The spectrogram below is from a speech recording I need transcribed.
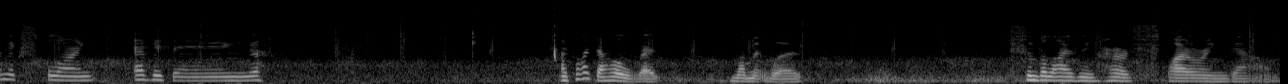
I'm exploring everything. I feel like the whole red moment was symbolizing her spiraling down.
